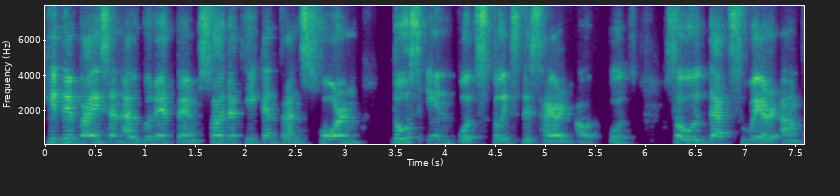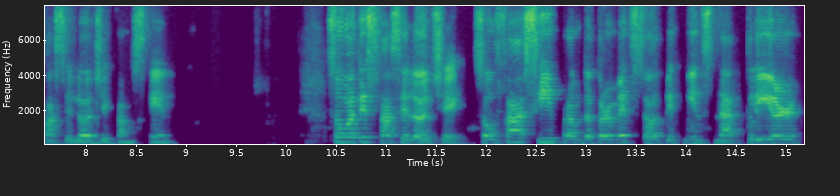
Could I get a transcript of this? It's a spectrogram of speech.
he devised an algorithm so that he can transform those inputs to its desired output. So that's where um, fuzzy logic comes in. So what is fuzzy logic? So fuzzy from the term itself, it means not clear,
